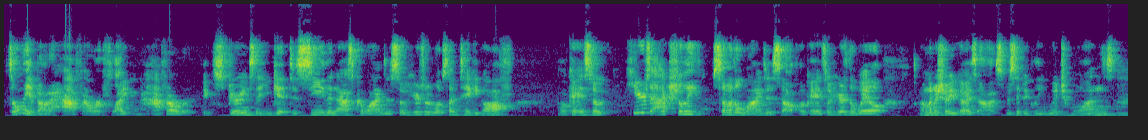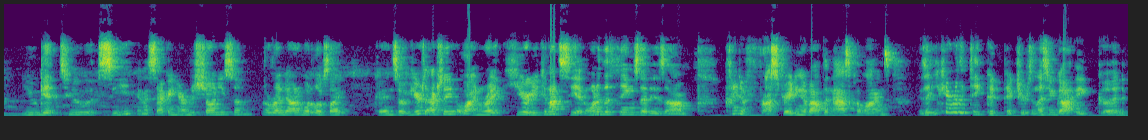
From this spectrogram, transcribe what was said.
It's only about a half hour flight and a half hour experience that you get to see the Nazca lines. So here's what it looks like taking off. Okay, so here's actually some of the lines itself. Okay, so here's the whale. I'm going to show you guys uh, specifically which ones you get to see in a second here. I'm just showing you some a rundown of what it looks like. Okay, and so here's actually a line right here. You cannot see it. One of the things that is um, kind of frustrating about the Nazca lines is that you can't really take good pictures unless you got a good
